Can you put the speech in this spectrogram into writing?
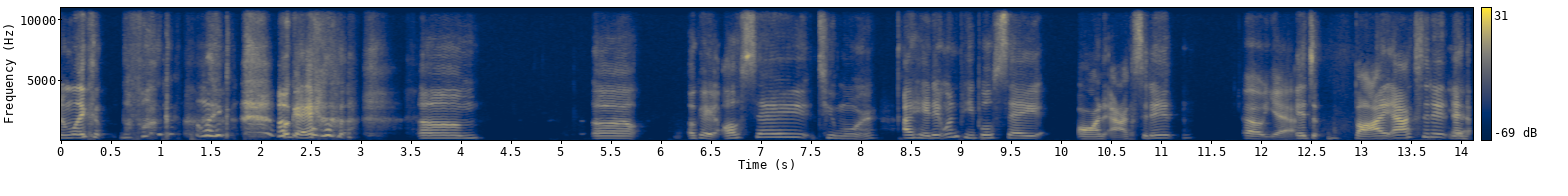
and I'm like, "The fuck?" I'm like, "Okay." um, uh, okay, I'll say two more. I hate it when people say on accident. Oh yeah. It's by accident and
